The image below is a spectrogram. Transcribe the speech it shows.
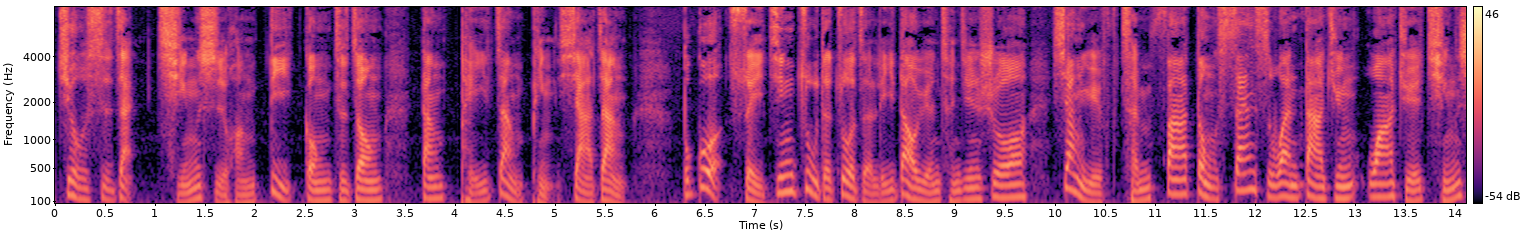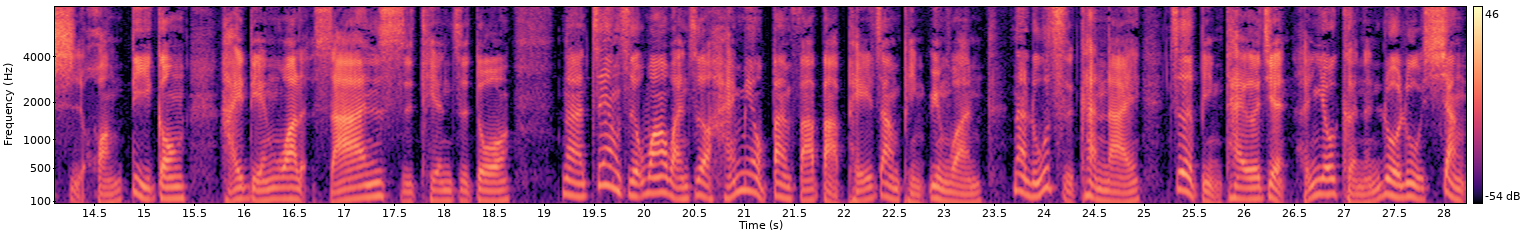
就是在秦始皇地宫之中当陪葬品下葬。不过，《水晶柱》的作者黎道元曾经说，项羽曾发动三十万大军挖掘秦始皇地宫，还连挖了三十天之多。那这样子挖完之后，还没有办法把陪葬品运完。那如此看来，这柄太阿剑很有可能落入项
